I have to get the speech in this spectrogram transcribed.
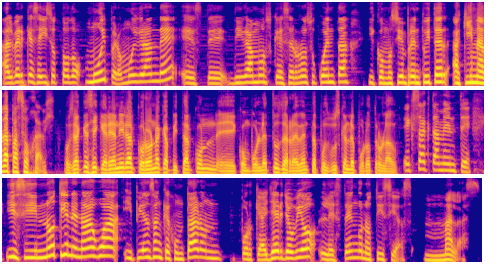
al ver que se hizo todo muy pero muy grande, este, digamos que cerró su cuenta y como siempre en Twitter, aquí nada pasó, Javi. O sea que si querían ir al Corona Capital con, eh, con boletos de reventa, pues búsquenle por otro lado. Exactamente. Y si no tienen agua y piensan que juntaron porque ayer llovió, les tengo noticias malas.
